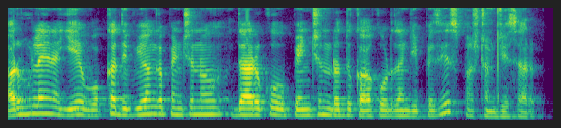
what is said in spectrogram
అర్హులైన ఏ ఒక్క దివ్యాంగ పెన్షన్దారుకు పెన్షన్ రద్దు కాకూడదని చెప్పేసి స్పష్టం చేశారు.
